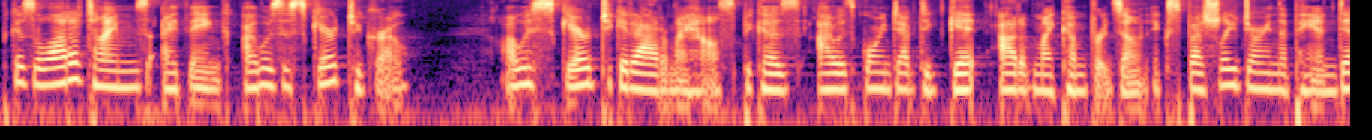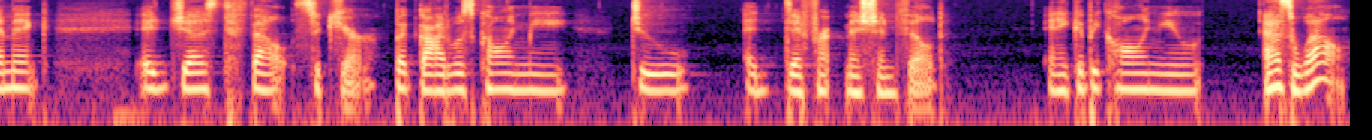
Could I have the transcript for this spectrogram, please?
Because a lot of times I think I was scared to grow. I was scared to get out of my house because I was going to have to get out of my comfort zone, especially during the pandemic. It just felt secure. But God was calling me to a different mission field. And He could be calling you as well.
